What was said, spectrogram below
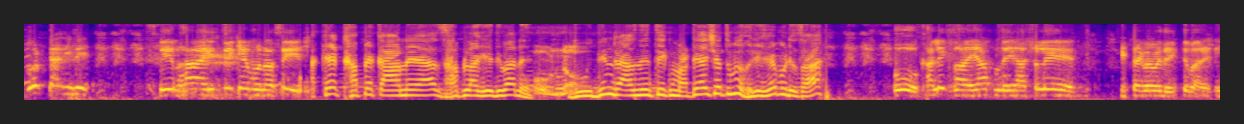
ভোটটা দিবে। ভাই তুই কেমন আছিস? তাকে ঠাপে কানে ঝাপ লাগিয়ে দিবা নে। দুই দিন রাজনৈতিক মাঠে এসে তুমি হরি হয়ে পড়েছ হ্যাঁ? ও খালেক ভাই আপনি আসলে ঠিকঠাক ভাবে দেখতে পারেনি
